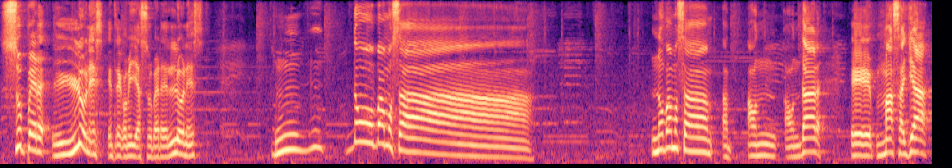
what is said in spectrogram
super lunes, entre comillas, super lunes. Mm, No vamos a. No vamos a, a- a ahon- ahondar eh, más allá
